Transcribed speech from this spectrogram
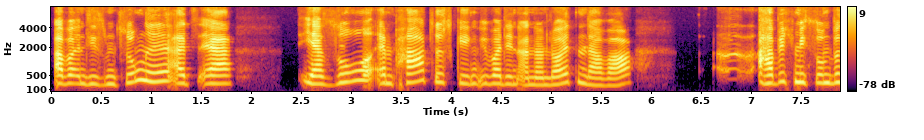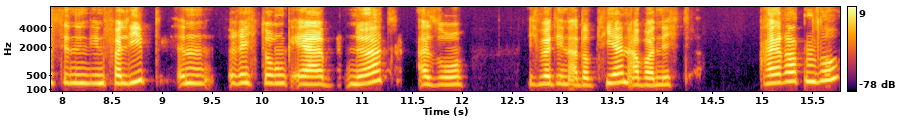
aber in diesem Dschungel, als er ja so empathisch gegenüber den anderen Leuten da war, habe ich mich so ein bisschen in ihn verliebt in Richtung eher Nerd. Also ich würde ihn adoptieren, aber nicht heiraten so.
